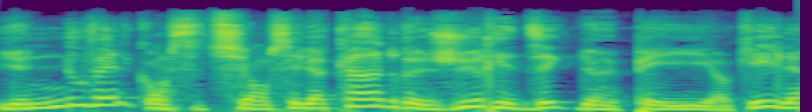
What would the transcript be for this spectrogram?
il y a une nouvelle constitution. C'est le cadre juridique d'un pays, OK? Là? Il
